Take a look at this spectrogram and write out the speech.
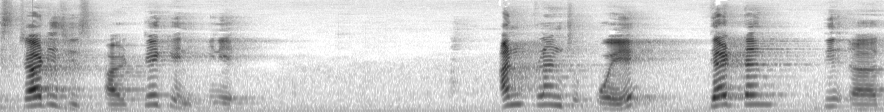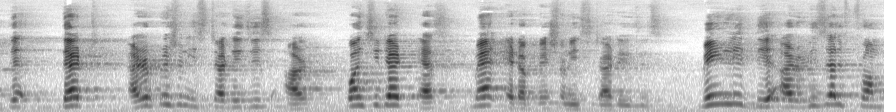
strategies are taken in a unplanned way, that time the, uh, the, that adaptation strategies are considered as maladaptation strategies. Mainly they are result from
